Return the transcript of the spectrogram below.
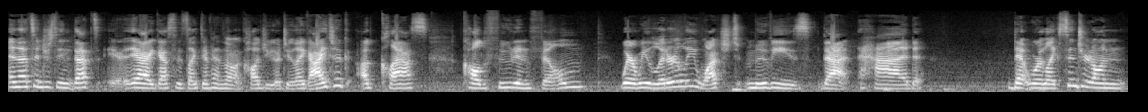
and that's interesting. That's yeah, I guess it's like depends on what college you go to. Like, I took a class called Food and Film where we literally watched movies that had that were like centered on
